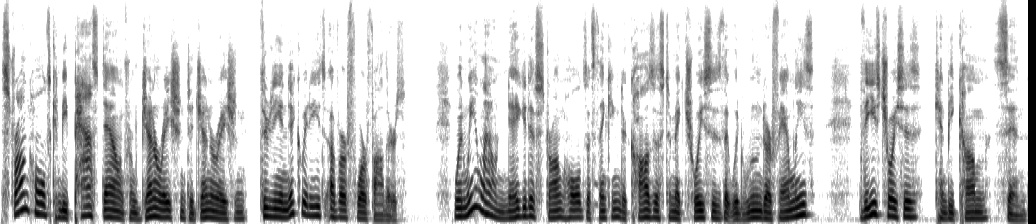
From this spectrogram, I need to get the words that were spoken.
Strongholds can be passed down from generation to generation through the iniquities of our forefathers. When we allow negative strongholds of thinking to cause us to make choices that would wound our families, these choices can become sin.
